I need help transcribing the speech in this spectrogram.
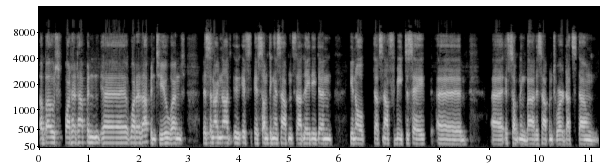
about what had happened, uh, what had happened to you? And listen, I'm not. If if something has happened to that lady, then you know that's not for me to say. Um, uh, if something bad has happened to her, that's down.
